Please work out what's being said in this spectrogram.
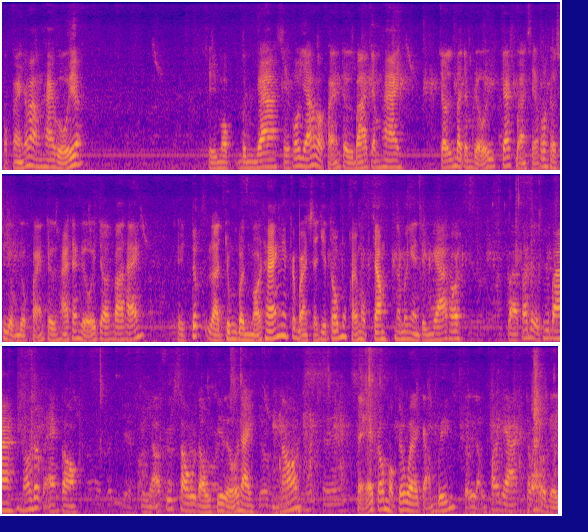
một ngày nấu ăn hai buổi á, thì một bình ga sẽ có giá vào khoảng từ 320 cho đến ba trăm rưỡi, các bạn sẽ có thể sử dụng được khoảng từ hai tháng rưỡi cho đến 3 tháng. Thì tức là trung bình mỗi tháng các bạn sẽ chỉ tốn khoảng 150 000 tiền ga thôi. Và cái điều thứ ba, nó rất là an toàn. Thì ở phía sau đầu chia lửa này, nó sẽ có một cái que cảm biến tự động khóa ga chống rò rỉ.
